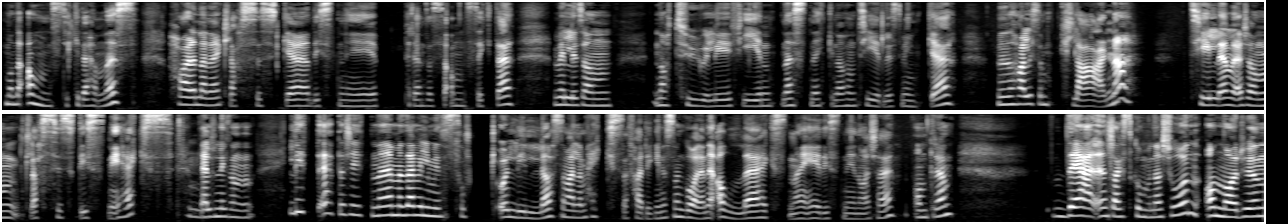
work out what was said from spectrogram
på en måte Ansiktet hennes har den der klassiske Disney-prinsesseansiktet. Veldig sånn naturlig, fint, nesten ikke noe sånn tydelig sminke. Men hun har liksom klærne til en mer sånn klassisk Disney-heks. Mm. Det er liksom, liksom litt etterskitne, men det er veldig mye sort og lilla som er liksom heksefargene som går igjen i alle heksene i Disney-universet. omtrent. Det er en slags kombinasjon, og når hun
